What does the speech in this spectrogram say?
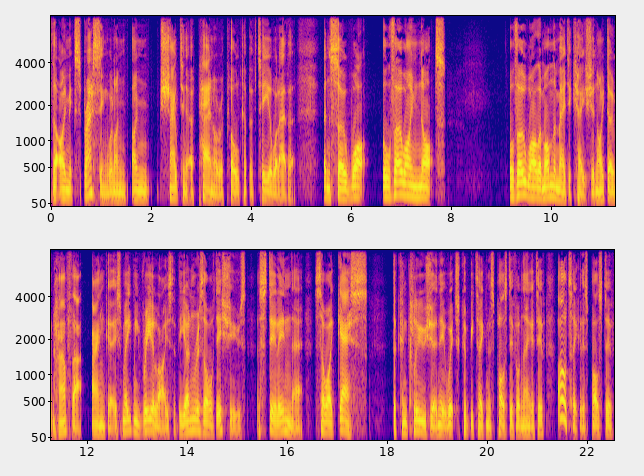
that I'm expressing when I'm I'm shouting at a pen or a cold cup of tea or whatever. And so what although I'm not although while I'm on the medication I don't have that anger, it's made me realize that the unresolved issues are still in there. So I guess the conclusion, which could be taken as positive or negative, I'll take it as positive,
